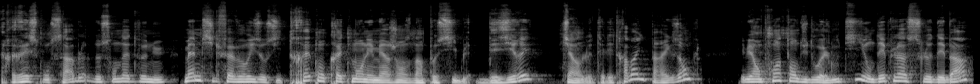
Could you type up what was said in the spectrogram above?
responsable de son advenu. Même s'il favorise aussi très concrètement l'émergence d'un possible désiré, tiens, le télétravail par exemple, eh bien en pointant du doigt l'outil, on déplace le débat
